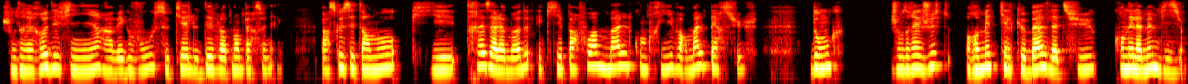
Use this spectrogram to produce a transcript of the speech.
je voudrais redéfinir avec vous ce qu'est le développement personnel. Parce que c'est un mot qui est très à la mode et qui est parfois mal compris, voire mal perçu. Donc, je voudrais juste remettre quelques bases là-dessus, qu'on ait la même vision.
